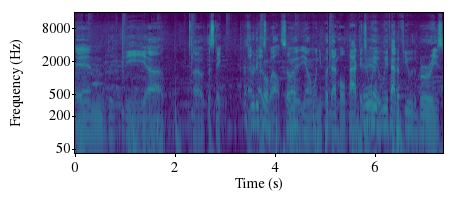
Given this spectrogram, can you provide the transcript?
and the the, uh, uh, the state That's a- really as cool. well. So Wow. you know, when you put that whole package, and Yeah, we yeah. we've had a few of the breweries.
